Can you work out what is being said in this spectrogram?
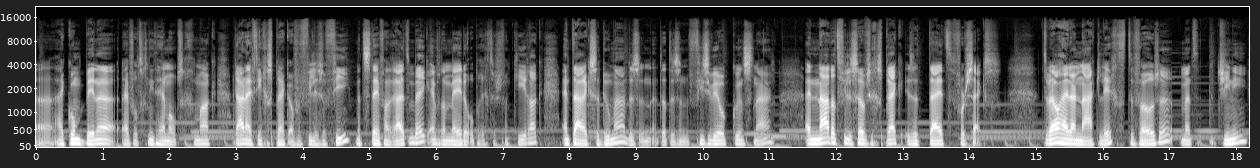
Uh, hij komt binnen, hij voelt zich niet helemaal op zijn gemak. Daarna heeft hij een gesprek over filosofie met Stefan Ruitenbeek, een van de medeoprichters van Kirak. En Tarek Sadouma, dus dat is een visueel kunstenaar. En na dat filosofische gesprek is het tijd voor seks. Terwijl hij daar naakt ligt te vozen met Jeannie,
